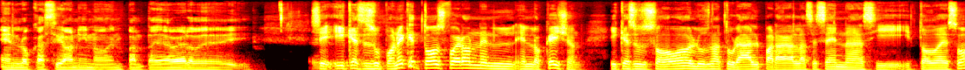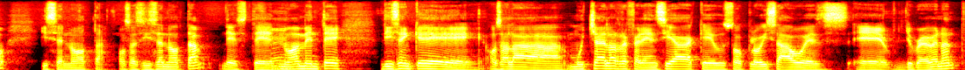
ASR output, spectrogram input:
en locación y no en pantalla verde y... Sí, y que se supone que todos fueron en, en, location y que se usó luz natural para las escenas y, todo eso y se nota, o sea, sí se nota. Este, nuevamente dicen que, o sea, la, mucha de la referencia que usó Chloe Zhao es eh, The Revenant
